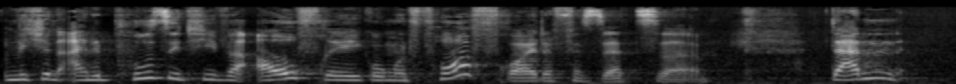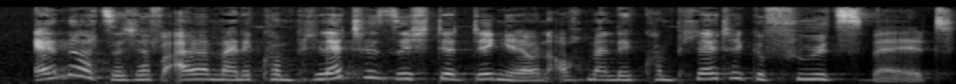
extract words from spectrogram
mich in eine positive Aufregung und Vorfreude versetze, dann ändert sich auf einmal meine komplette Sicht der Dinge und auch meine komplette Gefühlswelt.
